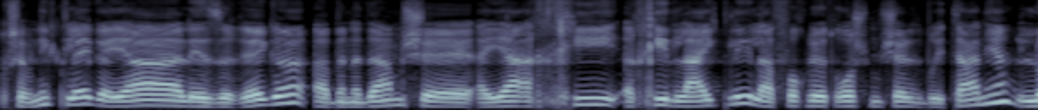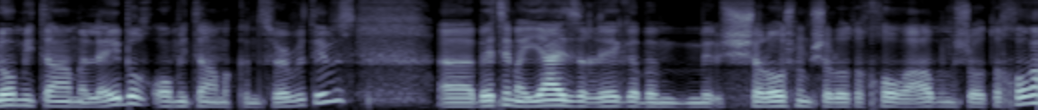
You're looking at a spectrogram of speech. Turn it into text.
עכשיו ניק קלג היה לאיזה רגע הבן אדם שהיה הכי הכי likely להפוך להיות ראש ממשלת בריטניה, לא מטעם הלייבר או מטעם ה Conservatives. Uh, בעצם היה איזה רגע בשלוש ממשלות אחורה, ארבע ממשלות אחורה,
